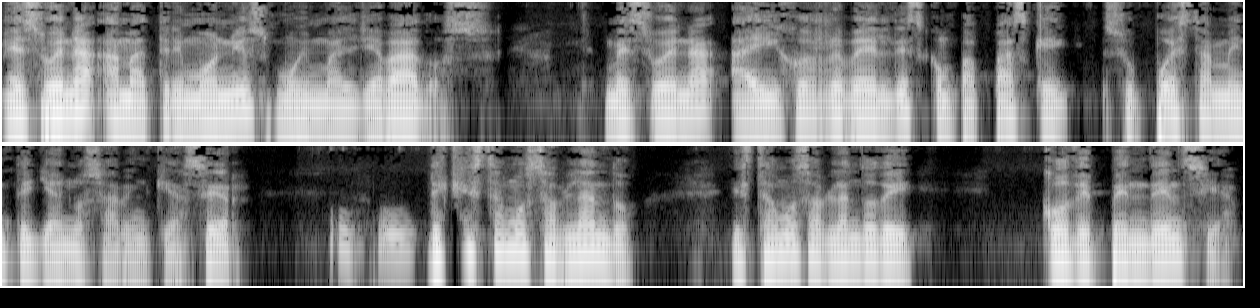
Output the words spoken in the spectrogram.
Me suena a matrimonios muy mal llevados. Me suena a hijos rebeldes con papás que supuestamente ya no saben qué hacer. ¿De qué estamos hablando? Estamos hablando de codependencia.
